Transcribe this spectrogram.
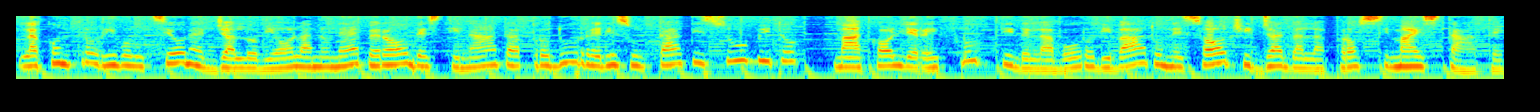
la controrivoluzione giallo-viola non è però destinata a produrre risultati subito, ma a cogliere i frutti del lavoro di Vaton e soci già dalla prossima estate,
